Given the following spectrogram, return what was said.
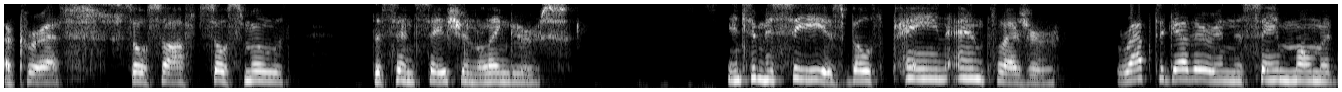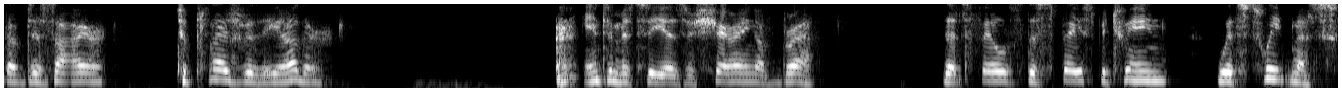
a caress so soft, so smooth, the sensation lingers. Intimacy is both pain and pleasure, wrapped together in the same moment of desire to pleasure the other. Intimacy is a sharing of breath that fills the space between with sweetness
